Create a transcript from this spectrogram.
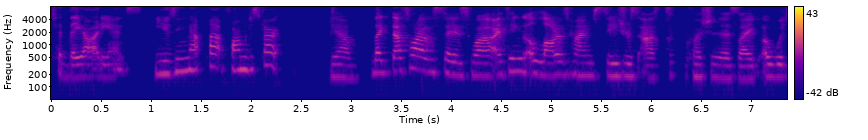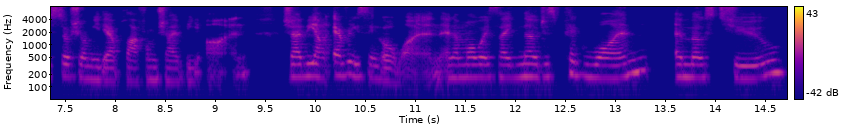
to the audience using that platform to start? Yeah, like that's what I would say as well. I think a lot of times stagers ask the question is like, oh, which social media platform should I be on? Should I be on every single one? And I'm always like, no, just pick one and most two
